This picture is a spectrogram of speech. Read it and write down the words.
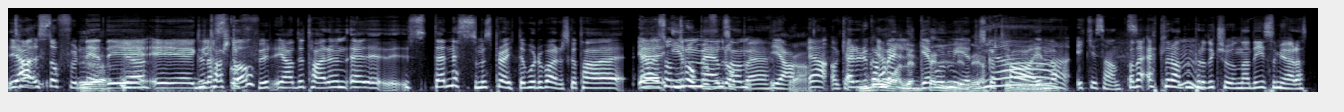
tar stoffer ned i, Ja. i Du tar glasskål? stoffer Ja, du tar en eh, Det er nesten som en sprøyte hvor du bare skal ta Ja, eh, sånn inn med en sånn dråpe. ja. Ja, ok. Eller du kan Måle velge hvor mye du skal ta inn. Da. Ikke sant. Og det er et eller annet med produksjonen av de som gjør at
